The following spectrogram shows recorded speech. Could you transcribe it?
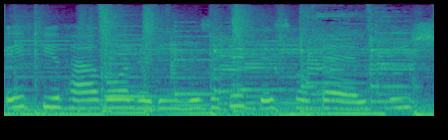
If you have already visited this hotel, please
